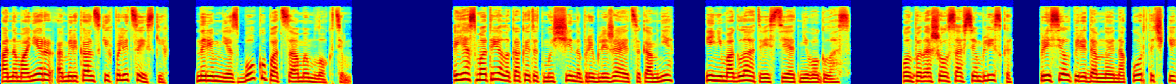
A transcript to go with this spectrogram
а на манер американских полицейских, на ремне сбоку под самым локтем. Я смотрела, как этот мужчина приближается ко мне, и не могла отвести от него глаз. Он подошел совсем близко, присел передо мной на корточки,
